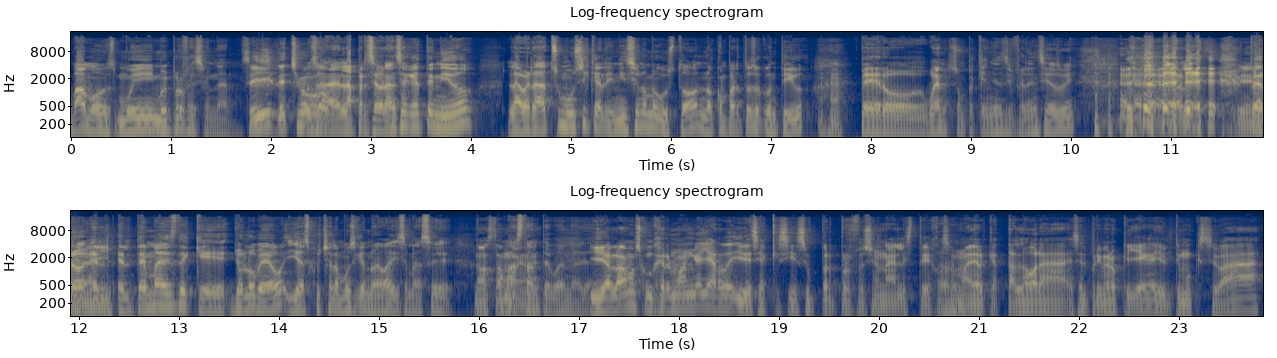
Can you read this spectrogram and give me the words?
vamos, muy, muy profesional. Sí, de hecho... O sea, la perseverancia que he tenido, la verdad, su música al inicio no me gustó, no comparto eso contigo. Ajá. Pero bueno, son pequeñas diferencias, güey. Bien, pero bien el, el tema es de que yo lo veo y ya escucho la música nueva y se me hace No, está muy bastante buena. ya. Y hablábamos con Germán Gallardo y decía que sí es súper profesional este José. Madero, que a tal hora es el primero que llega y el último que se va.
